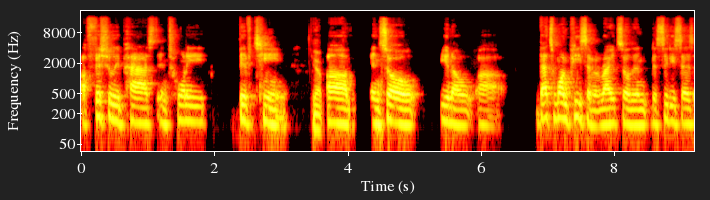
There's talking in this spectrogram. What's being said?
officially passed in 2015. Yep. Um, and so you know, uh, that's one piece of it, right? So then the city says,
